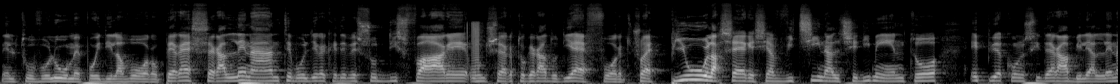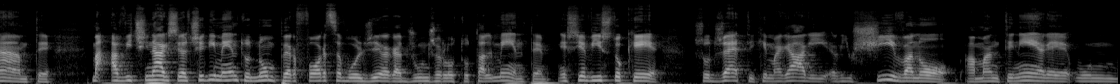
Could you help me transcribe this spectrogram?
nel tuo volume poi di lavoro. Per essere allenante vuol dire che deve soddisfare un certo grado di effort, cioè più la serie si avvicina al cedimento e più è considerabile allenante. Ma avvicinarsi al cedimento non per forza vuol dire raggiungerlo totalmente e si è visto che soggetti che magari riuscivano a mantenere un,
